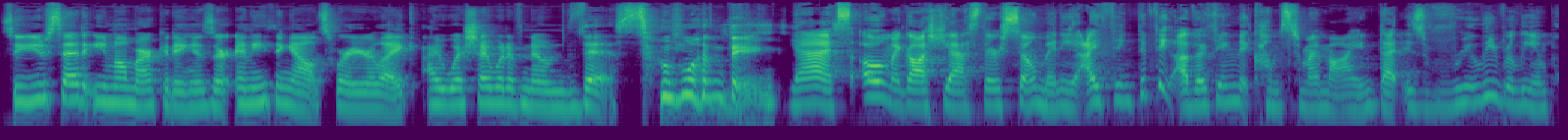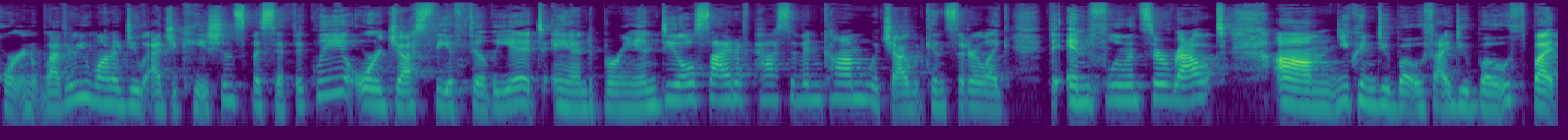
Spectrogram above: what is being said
So you said email marketing. Is there anything else where you're like i wish i would have known this one thing? Yes. Oh my gosh yes there's so many. I think that the other thing that comes to my mind that is really really important whether you want to do education specifically or just the affiliate and brand deal side of passive income which i would consider like the influencer route um, you can do both i do both but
